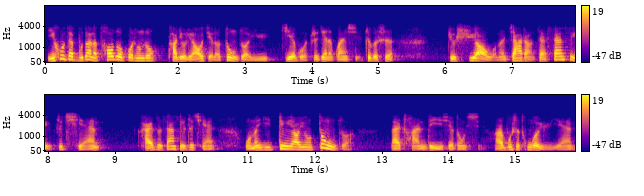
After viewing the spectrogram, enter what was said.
以后在不断的操作过程中，他就了解了动作与结果之间的关系。这个是就需要我们家长在三岁之前，孩子三岁之前，我们一定要用动作来传递一些东西，而不是通过语言。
